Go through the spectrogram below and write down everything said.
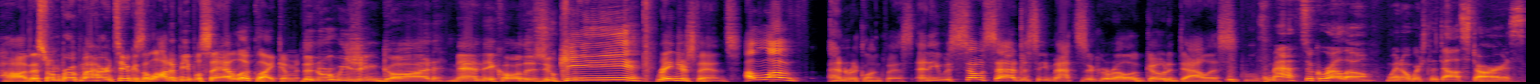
Ah, this one broke my heart too, because a lot of people say I look like him. The Norwegian god, man they call the zucchini. Rangers fans, I love Henrik Lundqvist, and he was so sad to see Matt Zuccarello go to Dallas. It was Matt Zuccarello, went over to the Dallas Stars.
